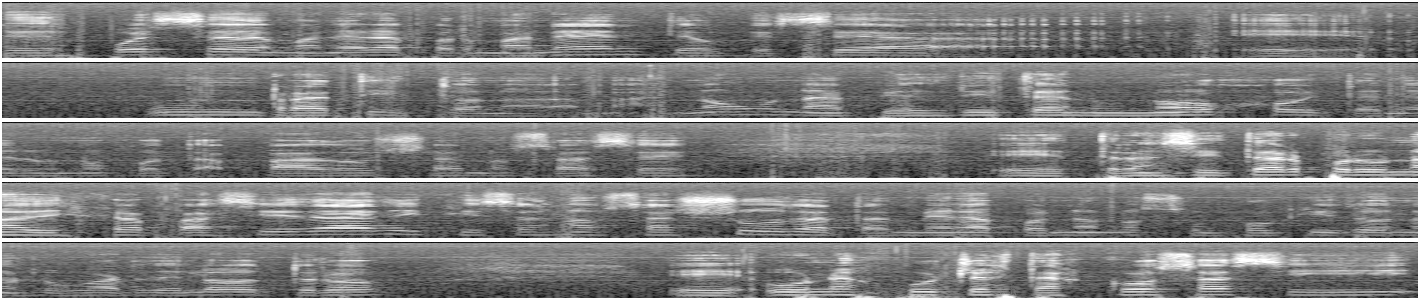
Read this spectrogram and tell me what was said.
que después sea de manera permanente o que sea eh, un ratito nada más, ¿no? Una piedrita en un ojo y tener un ojo tapado ya nos hace eh, transitar por una discapacidad y quizás nos ayuda también a ponernos un poquito en el lugar del otro. Eh, uno escucha estas cosas y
